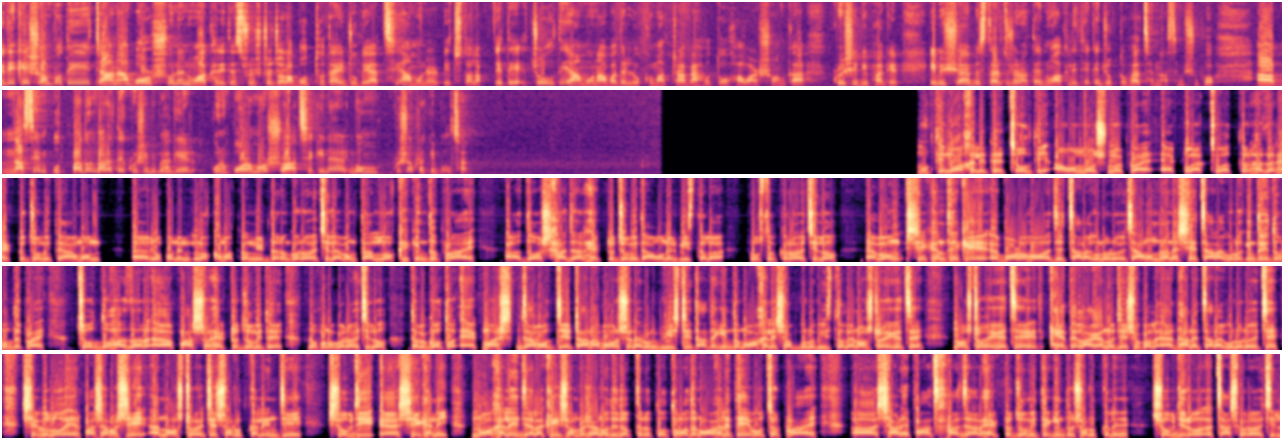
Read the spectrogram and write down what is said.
এদিকে সম্প্রতি টানা বর্ষণে নোয়াখালীতে সৃষ্ট জলাবদ্ধতায় ডুবে আছে আমনের বীজতলা। এতে চলতি আমন আবাদের লক্ষ্যমাত্রা ব্যাহত হওয়ার শঙ্কা কৃষি বিভাগের। এ বিষয়ে বিস্তারিত জানাতে নোয়াখালী থেকে যুক্ত হয়েছেন নাসিম শুভ। নাসিম, উৎপাদন বাড়াতে কৃষি বিভাগের কোনো পরামর্শ আছে কিনা এবং কৃষকরা কি বলছেন? মুক্তি, নোয়াখালীতে চলতি আমন মৌসুমে প্রায় এক লাখ চুয়াত্তর হাজার হেক্টর জমিতে আমন রোপণের লক্ষ্যমাত্রা নির্ধারণ করা হয়েছিল এবং তার লক্ষ্যে কিন্তু প্রায় দশ হাজার হেক্টর জমিতে আমনের বীজতলা প্রস্তুত করা হয়েছিল। এবং সেখান থেকে বড় হওয়া যে চারাগুলো রয়েছে, আমন ধানের সেই চারাগুলো কিন্তু ইতিমধ্যে প্রায় চোদ্দ হাজার পাঁচশো হেক্টর জমিতে রোপণ করা হয়েছিল। তবে গত এক মাস যাবত যে টানা বর্ষণ এবং বৃষ্টি, তাতে কিন্তু নোয়াখালী সবগুলো বীজতলে নষ্ট হয়ে গেছে। নষ্ট হয়ে গেছে, খেতে লাগানো যে সকল ধানের চারাগুলো রয়েছে, সেগুলো এর পাশাপাশি নষ্ট হয়েছে শরৎকালীন যে সবজি সেখানে। নোয়াখালী জেলা কৃষি সম্প্রসারণ অধিদপ্তরের তথ্য মতে, নোয়াখালীতে এবছর প্রায় সাড়ে পাঁচ হাজার হেক্টর জমিতে কিন্তু শরৎকালীন সবজিরও চাষ করা হয়েছিল।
